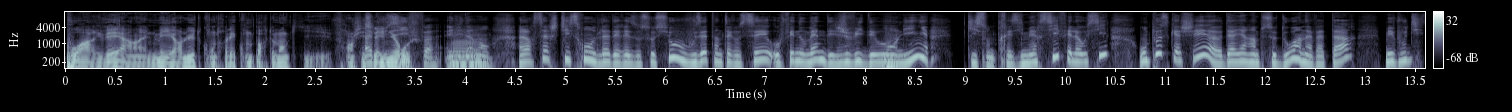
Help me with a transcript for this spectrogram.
pour arriver à une meilleure lutte contre les comportements qui franchissent les lignes rouges. Évidemment. Alors Serge Tisseron, au-delà des réseaux sociaux, vous vous êtes intéressé au phénomène des jeux vidéo Mm. en ligne qui sont très immersifs. Et là aussi, on peut se cacher euh, derrière un pseudo, un avatar. Mais vous dites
